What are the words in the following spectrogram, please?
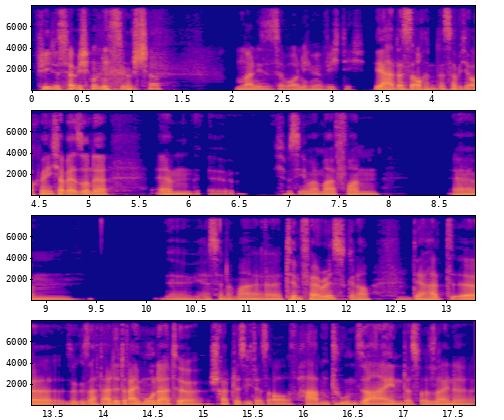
vieles habe ich auch nicht so geschafft. Manches ist aber auch nicht mehr wichtig. Ja, das auch, das habe ich auch gemerkt. Ich habe ja so eine, ähm, äh, ich muss immer mal von ähm, äh, wie heißt der nochmal, äh, Tim Ferriss, genau, mhm. der hat äh, so gesagt, alle drei Monate schreibt er sich das auf. Haben, tun, sein, das war mhm. seine,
